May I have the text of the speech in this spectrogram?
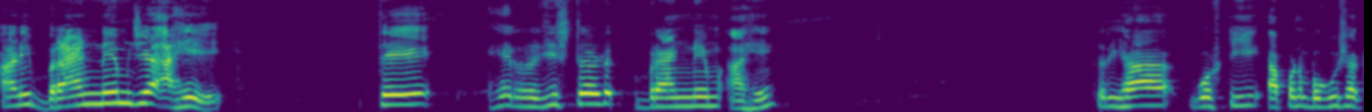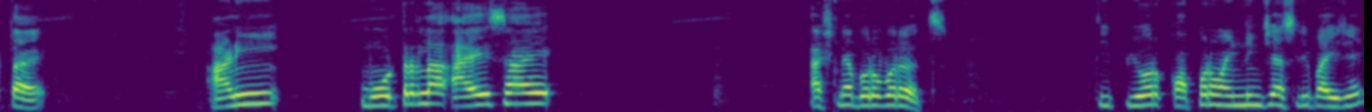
आणि ब्रँड नेम जे आहे ते हे रजिस्टर्ड ब्रँड नेम आहे. तर ह्या गोष्टी आपण बघू शकताय. आणि मोटरला आय एस आय असण्याबरोबरच ती प्युअर कॉपर वाइंडिंगची असली पाहिजे.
